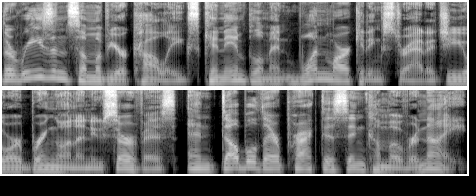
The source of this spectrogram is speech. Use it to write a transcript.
The reason some of your colleagues can implement one marketing strategy or bring on a new service and double their practice income overnight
